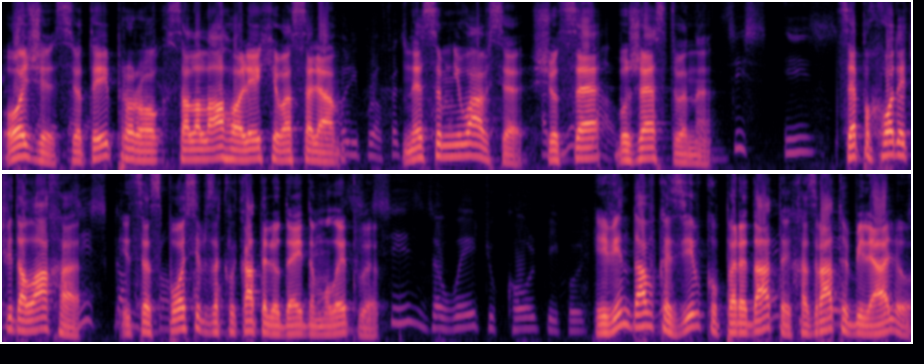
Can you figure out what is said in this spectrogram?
Отже, святий пророк, салалаху алейхі вассалям, не сумнівався, що це божественне. Це походить від Аллаха, і це спосіб закликати людей до молитви. І він дав казівку передати Хазрату Білялю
